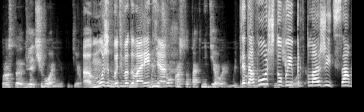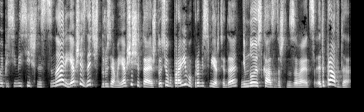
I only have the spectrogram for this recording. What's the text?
Просто для чего они это делают? А, может быть, вы мы, говорите... Мы ничего просто так не делаем. Мы для того, чтобы ничего. предположить самый пессимистичный сценарий, я вообще, знаете, что, друзья мои, я вообще считаю, что все поправимо, кроме смерти, да? Не мною сказано, что называется. Это правда.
